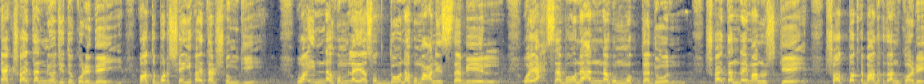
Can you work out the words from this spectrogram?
এক শয়তান নিয়োজিত করে দেই, অতপর সেই হয় তার সঙ্গী। ওয়াইন্নাহুম লায়াসুদ্দুনাহুম আনিস সাবিল ওয়াহসাবুনা আন্নাহুম মুহতাদুন। শয়তানরাই মানুষকে সৎপথে বাধা দান করে,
